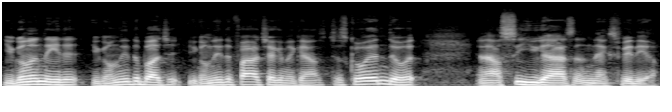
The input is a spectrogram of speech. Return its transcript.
You're going to need it. You're going to need the budget. You're going to need the five checking accounts. Just go ahead and do it. And I'll see you guys in the next video.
